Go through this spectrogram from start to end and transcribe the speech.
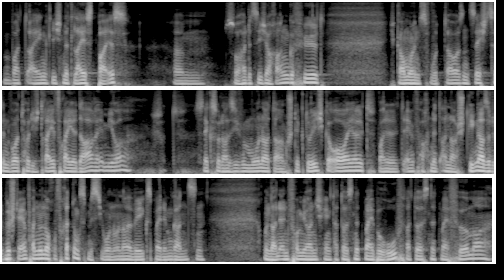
was eigentlich nicht leistbar ist. Ähm, so hat es sich auch angefühlt. Ich kam in 2016 Wort, hatte ich drei freie Tage im Jahr. Ich hatte sechs oder sieben Monate am Stück durchgeoilt, weil es einfach nicht anders ging. Also du bist ja einfach nur noch auf Rettungsmission unterwegs bei dem Ganzen. Und dann Ende vom Jahr nicht gedacht, das ist nicht mein Beruf, das ist nicht meine Firma.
